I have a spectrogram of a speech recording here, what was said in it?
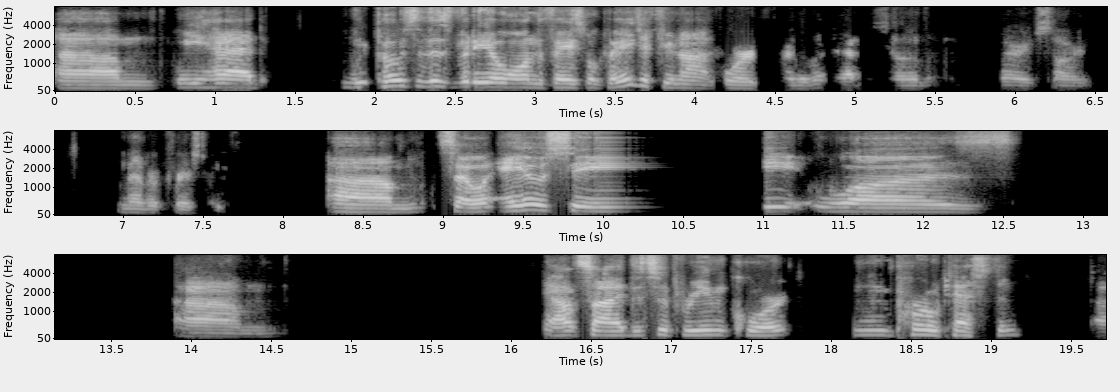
Um, we had we posted this video on the Facebook page. If you're not for the episode, very sorry, never cursing. Um, so AOC was um outside the Supreme Court mm, protesting. Uh,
